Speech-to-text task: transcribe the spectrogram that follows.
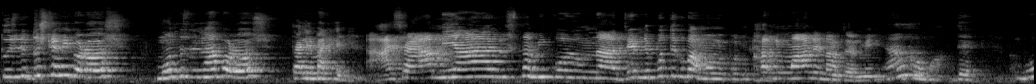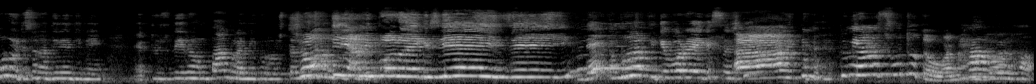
তুই যদি দুষ্টামি করস মন যদি না পড়স তাহলে মার খাবি। আচ্ছা আমি আর দুষ্টামি করুম না যেমনি প্রত্যেক বামে পড়ুম খালি মারে না জানি হ্যাঁ? মা, দেখ বড় হইতেছে না দিনে দিনে। তুই যদি এরকম পাগলামি করস সত্যি আমি বড় হয়ে গেছি এই যে। দেখ আমার থেকে বড় হয়ে আমি তুমি- আমার ছোট তো আমি হ্যাঁ, হ্যাঁ, হ্যাঁ।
